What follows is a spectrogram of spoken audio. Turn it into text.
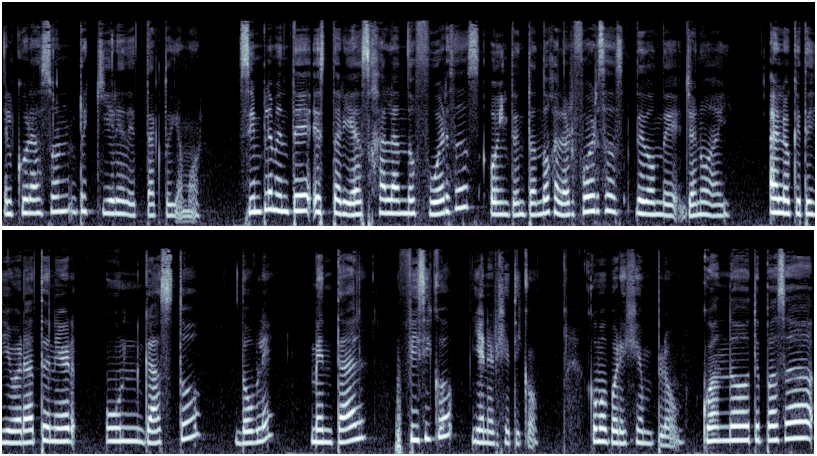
El corazón requiere de tacto y amor. Simplemente estarías jalando fuerzas o intentando jalar fuerzas de donde ya no hay, a lo que te llevará a tener un gasto doble mental, físico y energético. Como por ejemplo, cuando te pasa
